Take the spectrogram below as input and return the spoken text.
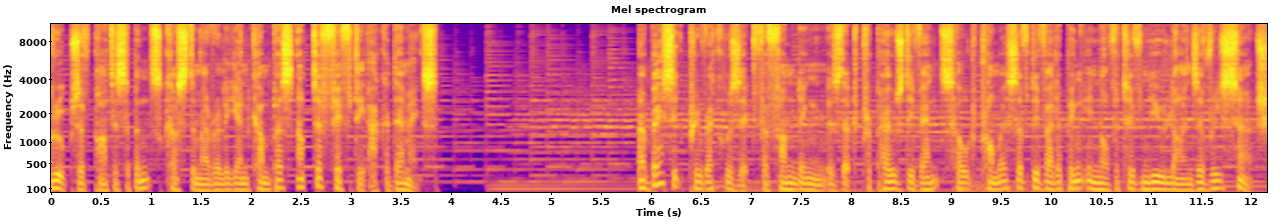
Groups of participants customarily encompass up to 50 academics. A basic prerequisite for funding is that proposed events hold promise of developing innovative new lines of research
